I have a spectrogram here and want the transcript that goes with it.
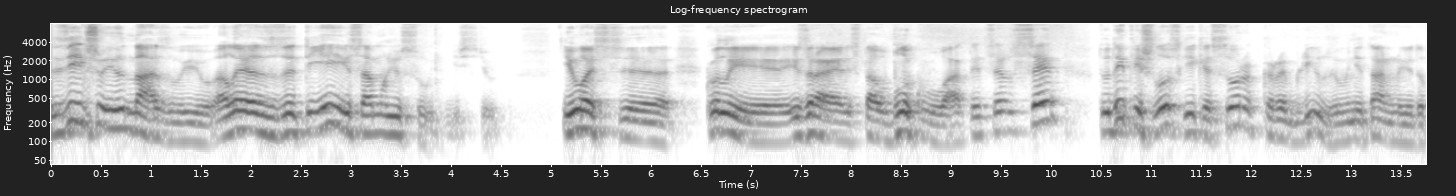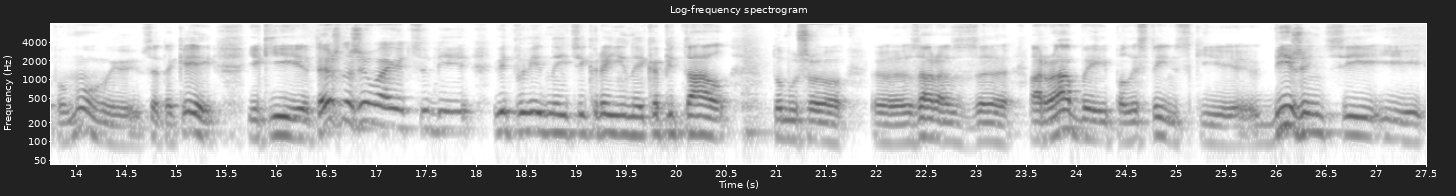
З іншою назвою, але з тією самою сутністю. І ось е, коли Ізраїль став блокувати це все, туди пішло скільки 40 кораблів з гуманітарною допомогою, і все таке, які теж наживають собі відповідні ці країни капітал, тому що е, зараз е, араби і палестинські біженці і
